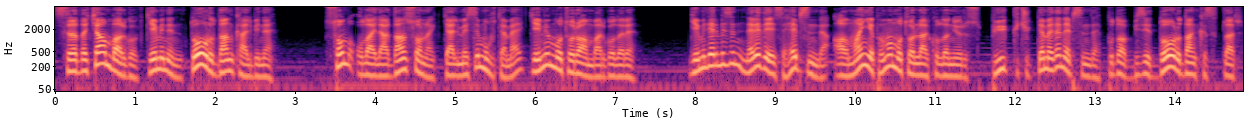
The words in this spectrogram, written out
Sıradaki ambargo geminin doğrudan kalbine. Son olaylardan sonra gelmesi muhtemel gemi motoru ambargoları. Gemilerimizin neredeyse hepsinde Alman yapımı motorlar kullanıyoruz. Büyük küçük demeden hepsinde. Bu da bizi doğrudan kısıtlar.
